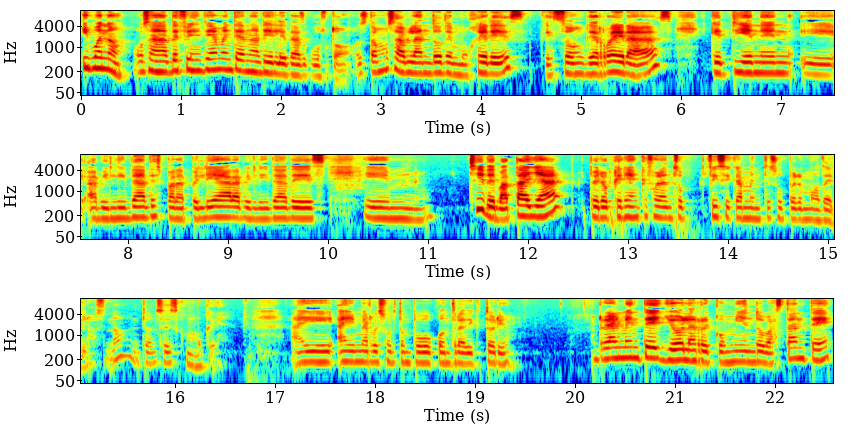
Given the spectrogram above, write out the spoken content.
Y bueno, o sea, definitivamente a nadie le das gusto. Estamos hablando de mujeres que son guerreras, que tienen eh, habilidades para pelear, habilidades, eh, sí, de batalla, pero querían que fueran físicamente supermodelos, ¿no? Entonces, como que ahí, ahí me resulta un poco contradictorio. Realmente yo la recomiendo bastante.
